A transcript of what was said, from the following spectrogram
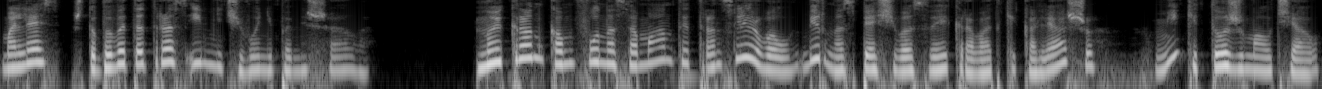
молясь, чтобы в этот раз им ничего не помешало. Но экран комфона Саманты транслировал мирно спящего в своей кроватке Коляшу. Микки тоже молчал,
